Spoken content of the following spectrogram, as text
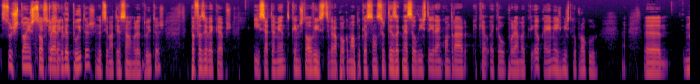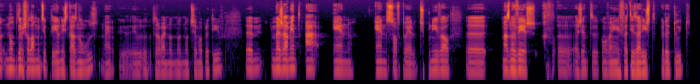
sugestões de sim, software sim. gratuitas, ainda por cima, atenção, gratuitas, para fazer backups. E certamente, quem nos está a ouvir, se tiver há pouco uma aplicação, certeza que nessa lista irá encontrar aquele, aquele programa que, ok, é mesmo isto que eu procuro. N- não podemos falar muito, porque eu neste caso não uso, é? Porque eu, trabalho no, no, no sistema operativo, um, mas realmente há N, N software disponível. Uh, mais uma vez, uh, a gente convém enfatizar isto gratuito,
